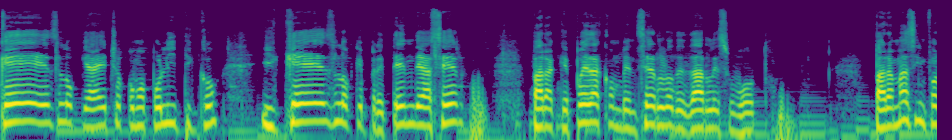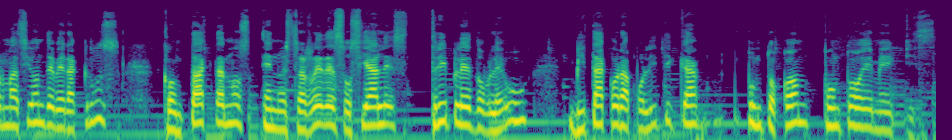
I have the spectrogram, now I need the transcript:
qué es lo que ha hecho como político y qué es lo que pretende hacer para que pueda convencerlo de darle su voto. Para más información de Veracruz, contáctanos en nuestras redes sociales www.bitácorapolítica.com.mx.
